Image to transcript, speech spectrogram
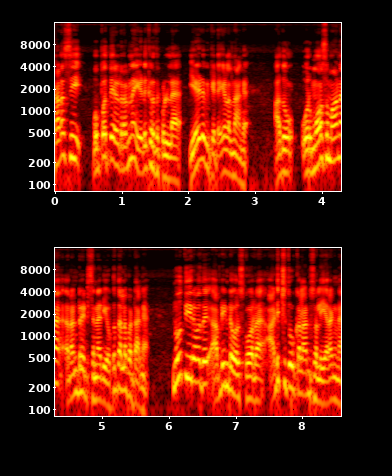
கடைசி முப்பத்தேழு ரன்னை எடுக்கிறதுக்குள்ள ஏழு விக்கெட்டை இழந்தாங்க. அதுவும் ஒரு மோசமான ரன் ரேட் சினாரியோக்கு தள்ளப்பட்டாங்க. நூற்றி இருபது அப்படின்ற ஒரு ஸ்கோரை அடிச்சு தூக்கலான்னு சொல்லி இறங்கின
